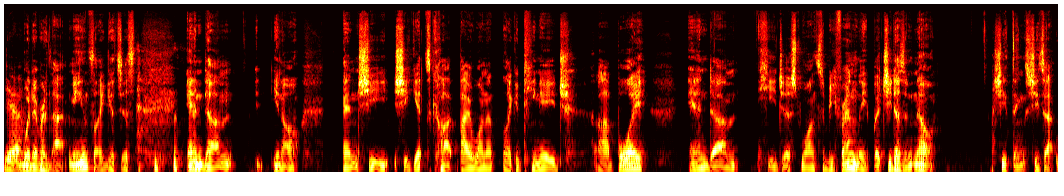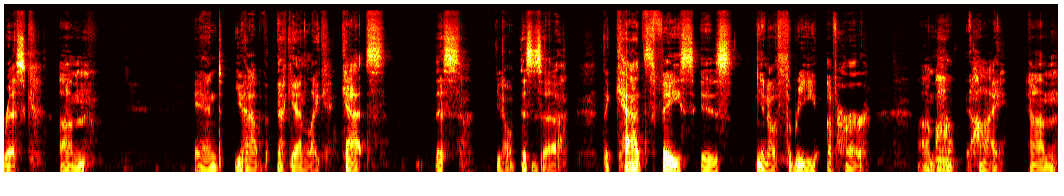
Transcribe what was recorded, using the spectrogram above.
Yeah, whatever that means like it's just and um you know and she she gets caught by one of like a teenage uh, boy and um he just wants to be friendly but she doesn't know. She thinks she's at risk. Um and you have again like cats. This you know this is a the cat's face is you know three of her um Mhm. high um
